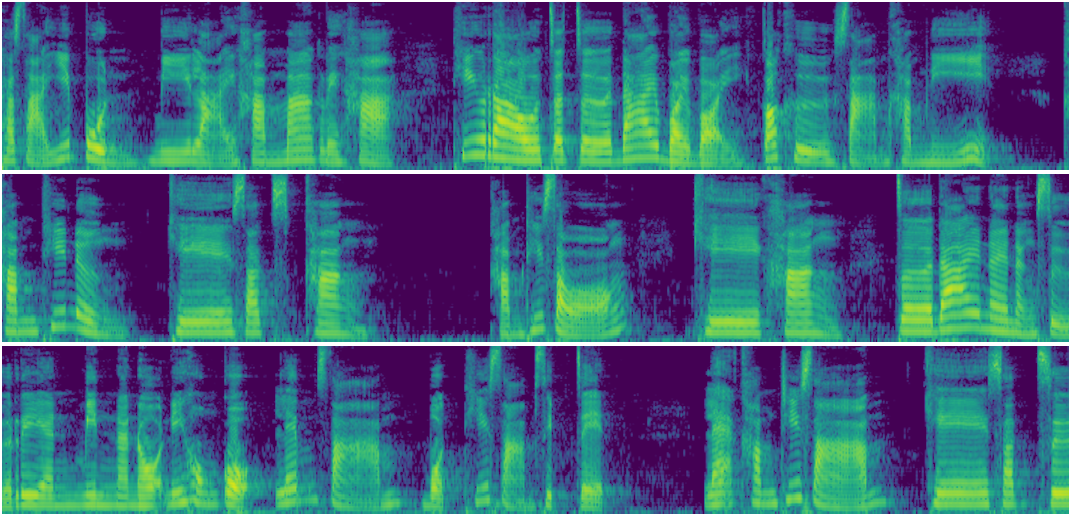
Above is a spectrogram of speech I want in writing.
ภาษาญี่ปุ่นมีหลายคำมากเลยค่ะ ที่เราจะเจอได้บ่อยๆ ก็คือ 3คำนี้คำที่ 1 เคซัตคังคำที่ 2 เคคัง เจอได้ในหนังสือเรียนมินนาโนะนิฮงโกะเล่ม 3 บทที่ 37 และคำที่ 3 เคซัตสึ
